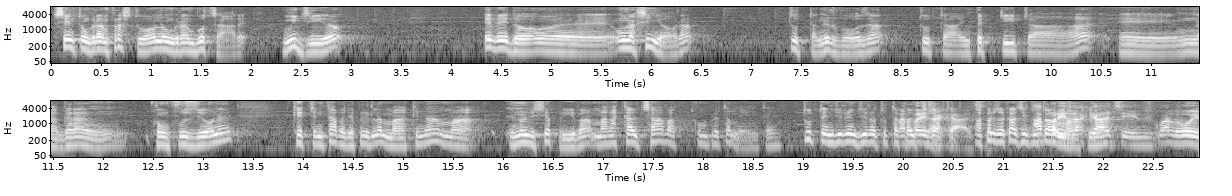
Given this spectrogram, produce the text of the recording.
Sento un gran frastuono, un gran bozzare. Mi giro, e vedo eh, una signora tutta nervosa, tutta impettita, eh, una gran confusione che tentava di aprire la macchina ma non gli si apriva, ma la calciava completamente. Tutta in giro in giro, tutta calciata. presa a calci. Ha preso a calci tutta ha preso la macchina. A calci, quando voi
